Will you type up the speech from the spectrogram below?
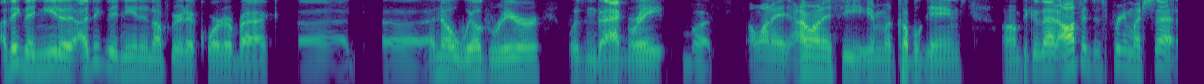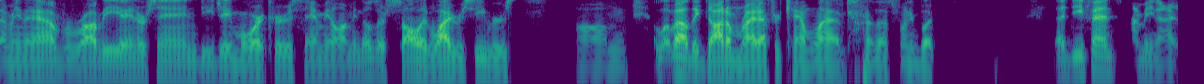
I think they need a. I think they need an upgrade at quarterback. Uh, uh, I know Will Grier wasn't that great, but I want to. I want to see him a couple games um, because that offense is pretty much set. I mean, they have Robbie Anderson, DJ Moore, Curtis Samuel. I mean, those are solid wide receivers. Um, I love how they got him right after Cam left. That's funny, but that defense. I mean, I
